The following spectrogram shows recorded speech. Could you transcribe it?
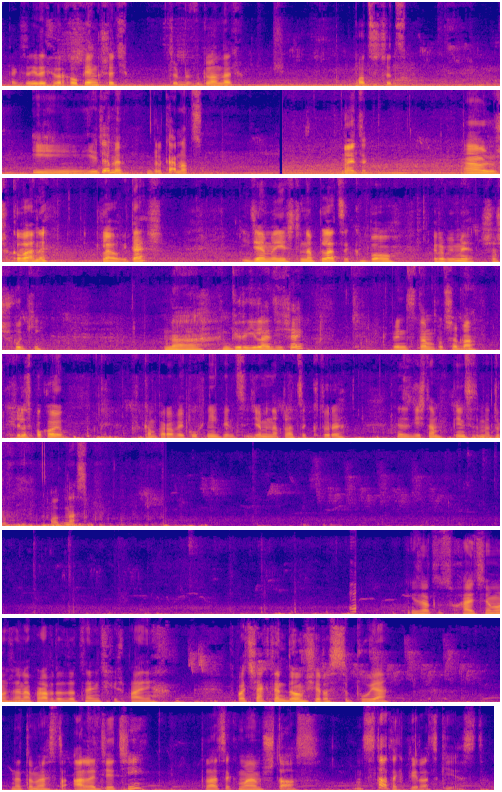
Także idę się trochę upiększyć, żeby wyglądać, podszczyc i jedziemy. Wielkanoc. No i tak. A już uszykowany? Chloe też. Idziemy jeszcze na placyk, bo robimy szaszłyki na grilla dzisiaj, więc tam potrzeba chwilę spokoju w kamperowej kuchni, więc idziemy na placyk, który jest gdzieś tam 500 metrów od nas. I za to słuchajcie, może naprawdę docenić Hiszpanię. Zobaczcie jak ten dom się rozsypuje na to miasto. Ale dzieci? Placek mają sztos. Statek piracki jest.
